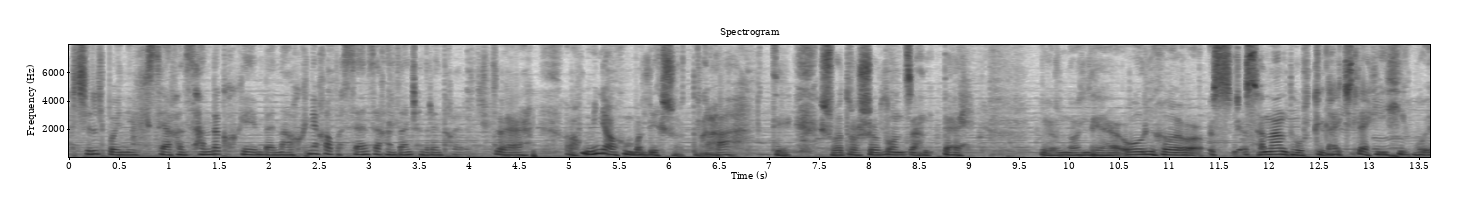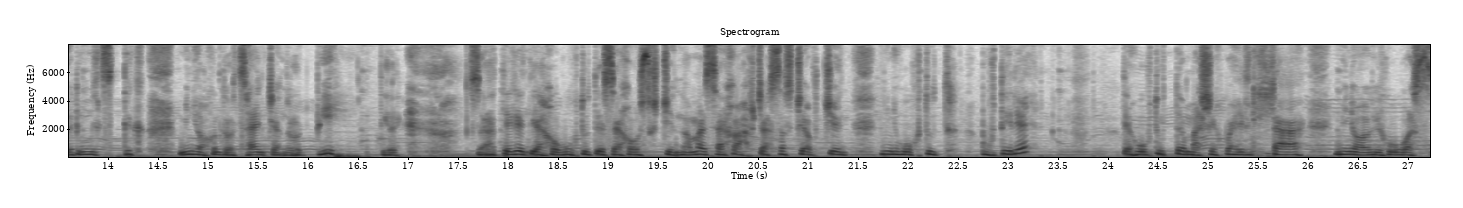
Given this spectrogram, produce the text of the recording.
ачлал буйныг сайхан сандаг охин юм байна. Охиныхоо бас сайн сайхан зан чанарын тухай ярьж. За миний охин бол их шудрага. Тий шудраг шулуун зантай. Ер нь бол э, өөрийнхөө санаанд хүртэл ажиллаа хийхийг буйрмэлцдэг. Миний охинд бол сайн чанарууд бий Тэгээ. За тэгээд яг хүүхдүүдээ сайхан өсгөж байна. Намайг сайхан авч асарч явж байна. Миний хүүхдүүд бүгдээрээ тэгээ хүүхдүүдтэй маш их баярлалаа. Миний хоёр хүү бас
